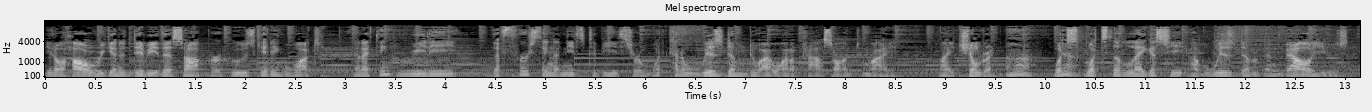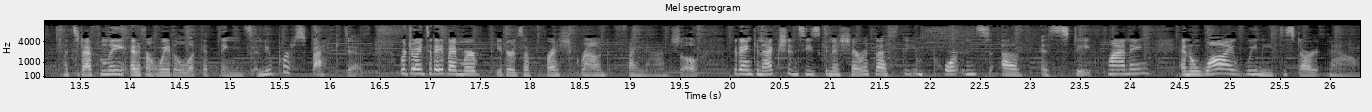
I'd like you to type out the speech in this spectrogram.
You know, how are we going to divvy this up or who's getting what? And I think really the first thing that needs to be sort of what kind of wisdom do I want to pass on to my my children? Uh, what's yeah. what's the legacy of wisdom and values? It's definitely a different way to look at things, a new perspective. We're joined today by Merv Peters of Fresh Ground Financial. Today in Connections, he's going to share with us the importance of estate planning and why we need to start now.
